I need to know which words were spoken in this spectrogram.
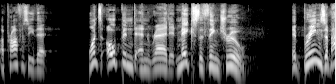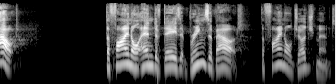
a prophecy that once opened and read, it makes the thing true. It brings about the final end of days, it brings about the final judgment.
